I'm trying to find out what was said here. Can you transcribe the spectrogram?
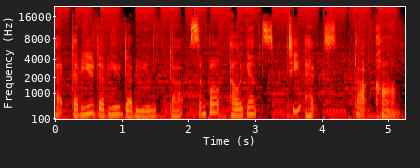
at www.simpleelegancetx.com www.thebrainfuel.com.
